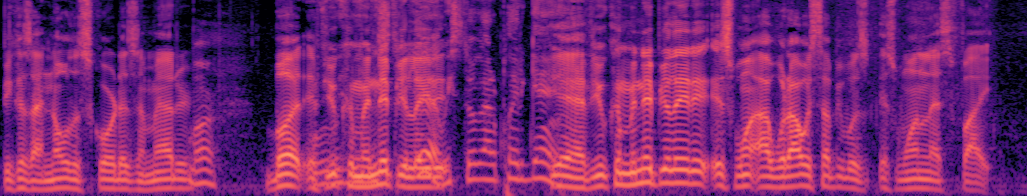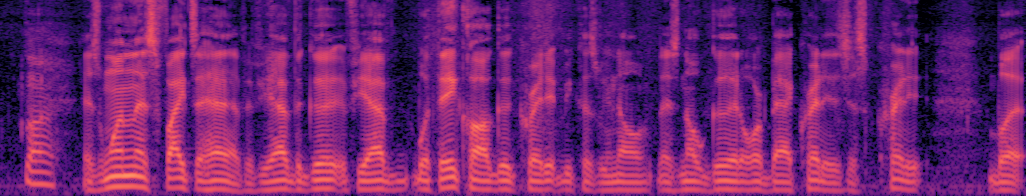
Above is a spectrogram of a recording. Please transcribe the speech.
because I know the score doesn't matter. Word. But if Well, you can manipulate yeah, we still got to play the game. yeah, if you can manipulate it, it's one. I would always tell people is it's one less fight. Word. It's one less fight to have. If you have the good, if you have what they call good credit, because we know there's no good or bad credit, it's just credit. But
